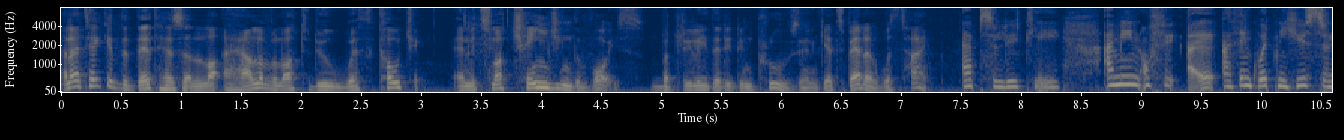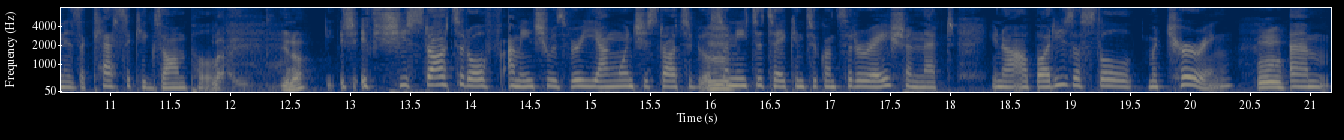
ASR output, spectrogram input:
and I take it that that has a lot, a hell of a lot to do with coaching, and it's not changing the voice, but really that it improves and gets better with time. Absolutely. I mean, I think Whitney Houston is a classic example. You know, if she started off, I mean, she was very young when she started. We Mm. also need to take into consideration that, you know, our bodies are still maturing. Mm. Um,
